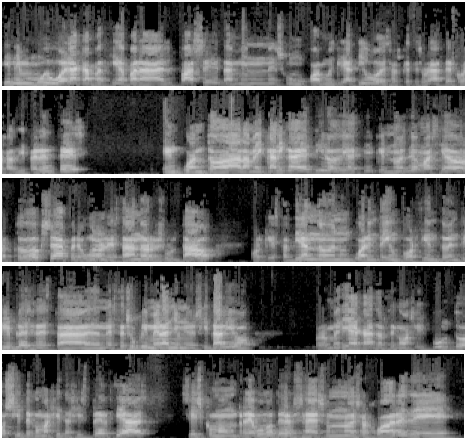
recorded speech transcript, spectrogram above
tiene muy buena capacidad para el pase, también es un jugador muy creativo, de esos que te suelen hacer cosas diferentes. En cuanto a la mecánica de tiro, voy a decir que no es demasiado ortodoxa, pero bueno, le está dando resultado porque está tirando en un 41% en triples en, esta, en este su primer año universitario. Promedia 14,6 puntos, 7,7 asistencias, 6,1 rebotes. O sea, es uno de esos jugadores de,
